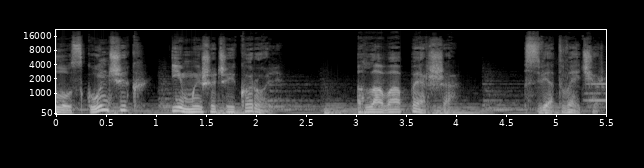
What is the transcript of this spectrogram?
Лускунчик і мишачий король. Глава перша. Святвечір.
